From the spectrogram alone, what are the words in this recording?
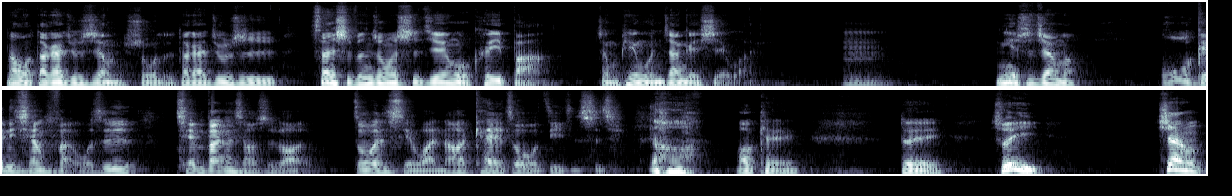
那我大概就是像你说的，大概就是三十分钟的时间，我可以把整篇文章给写完。嗯，你也是这样吗？我我跟你相反，我是前半个小时把作文写完，然后开始做我自己的事情。哦。OK，对，所以像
